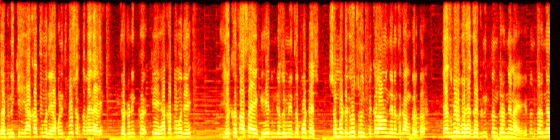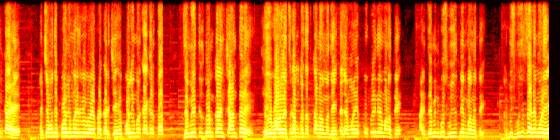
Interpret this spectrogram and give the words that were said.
जायटोनिक के ह्या खतामध्ये आपण इथे बघू शकता बॅग आहे जायटोनिक के ह्या खतामध्ये हे खत असं आहे की हे तुमच्या जमिनीतलं पोटॅश शंभर टक्के उचलून पिकाला आणून देण्याचं काम करतं. त्याचबरोबर ह्या जायटोनिक तंत्रज्ञान आहे. हे तंत्रज्ञान काय आहे? ह्याच्यामध्ये पॉलिमर वेगवेगळ्या प्रकारचे. हे पॉलिमर काय करतात? जमिनीतील दोन कणांचे अंतर आहे. हे वाढवायचं काम करतात कणांमध्ये. त्याच्यामुळे पोकळी निर्माण होते आणि जमीन भुसभुजीत निर्माण होते. आणि भुसभुजीत झाल्यामुळे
